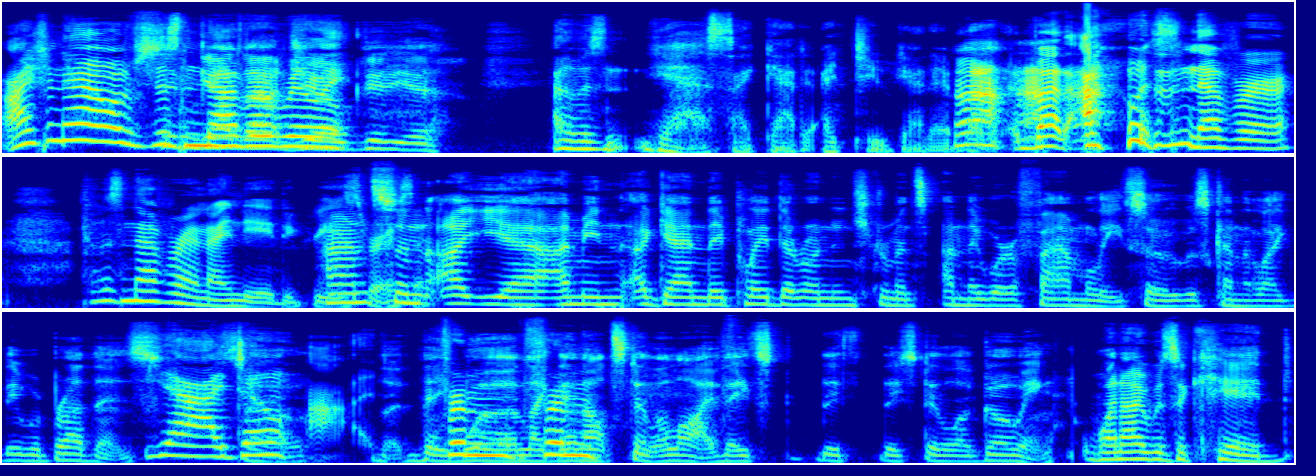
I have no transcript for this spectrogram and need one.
I don't know. I was just Didn't never really. Joke, did you? I was yes, I get it. I do get it, but, but I was never. I was never a 98 degrees Hanson, person. I yeah, I mean, again, they played their own instruments and they were a family, so it was kind of like they were brothers. Yeah, I So, don't. Uh, uh, they from- were like from- they're not still alive. They, they they still are going. When I was a kid,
